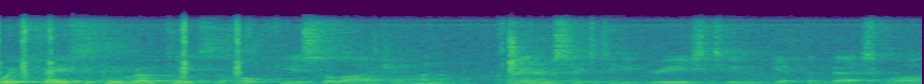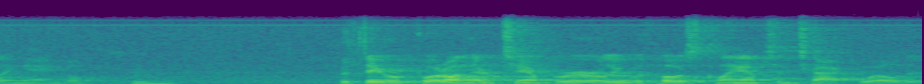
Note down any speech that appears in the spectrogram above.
which basically rotates the whole fuselage 360 degrees to get the best welding angle. But they were put on there temporarily with hose clamps and tack welded.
